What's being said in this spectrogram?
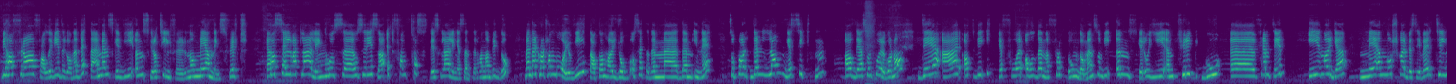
Vi har frafall i videregående. Dette er mennesker vi ønsker å tilføre noe meningsfylt. Jeg har selv vært lærling hos, eh, hos Risa, et fantastisk lærlingesenter han har bygd opp. Men det er klart han må jo vite at han har jobb å sette dem, eh, dem inn i. Så på den lange sikten av det som foregår nå, det er at vi ikke får all denne flotte ungdommen som vi ønsker å gi en trygg, god eh, fremtid i Norge med en norsk arbeidsgiver til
